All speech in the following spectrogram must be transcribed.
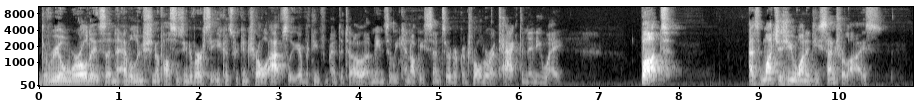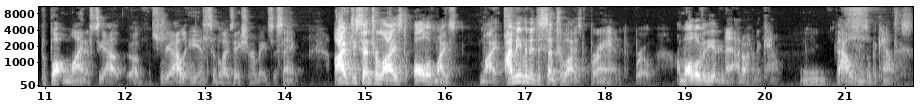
The real world is an evolution of Hustlers University because we control absolutely everything from head to toe. That means that we cannot be censored or controlled or attacked in any way. But as much as you want to decentralize, the bottom line of, of reality and civilization remains the same. I've decentralized all of my my. I'm even a decentralized brand, bro. I'm all over the internet. I don't have an account. Mm. Thousands of accounts.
